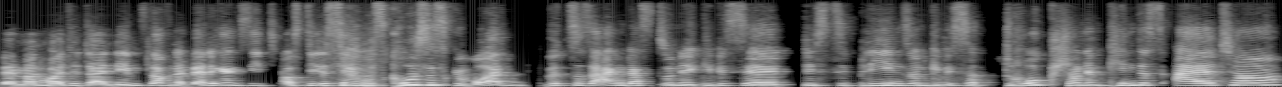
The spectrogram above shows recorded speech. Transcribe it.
wenn man heute deinen Lebenslauf und deinen Werdegang sieht, aus dir ist ja was Großes geworden, würdest du sagen, dass so eine gewisse Disziplin, so ein gewisser Druck schon im Kindesalter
